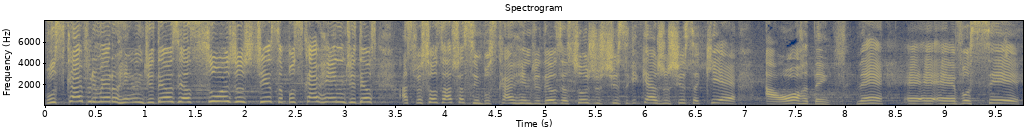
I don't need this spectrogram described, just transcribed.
Buscar primeiro o reino de Deus e a sua justiça. Buscar o reino de Deus. As pessoas acham assim: buscar o reino de Deus e a sua justiça. O que é a justiça? Aqui é a ordem, né? É, é, é você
